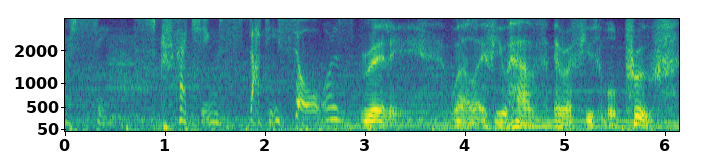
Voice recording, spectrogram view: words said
I've seen them scratching slutty sores. Really? Well, if you have irrefutable proof,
